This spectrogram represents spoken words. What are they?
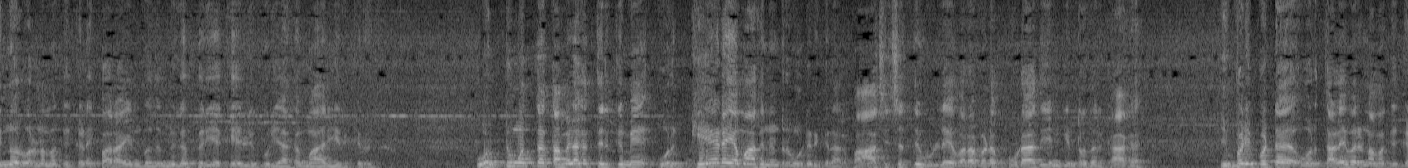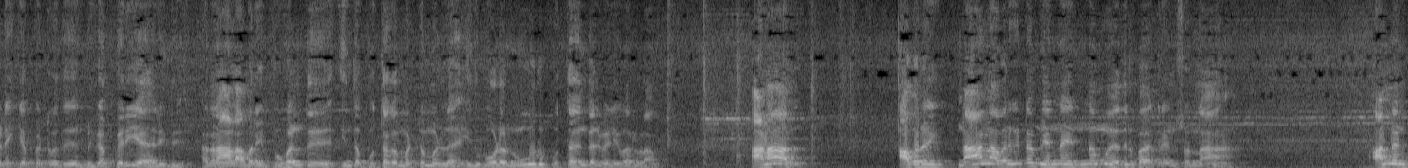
இன்னொருவர் நமக்கு கிடைப்பாரா என்பது மிகப்பெரிய கேள்விக்குறியாக மாறியிருக்கிறது. ஒட்டுமொத்த தமிழகத்திற்குமே ஒரு கேடயமாக நின்று கொண்டிருக்கிறார். பாசிசத்தை உள்ளே வரவிடக்கூடாது என்கின்றதற்காக இப்படிப்பட்ட ஒரு தலைவர் நமக்கு கிடைக்கப்பெற்றது மிகப்பெரிய அரிது. அதனால் அவரை புகழ்ந்து இந்த புத்தகம் மட்டுமல்ல இதுபோல் நூறு புத்தகங்கள் வெளிவரலாம். ஆனால் அவரை நான் அவர்கிட்ட என்ன இன்னமும் எதிர்பார்க்குறேன்னு சொன்னால் அண்ணன்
